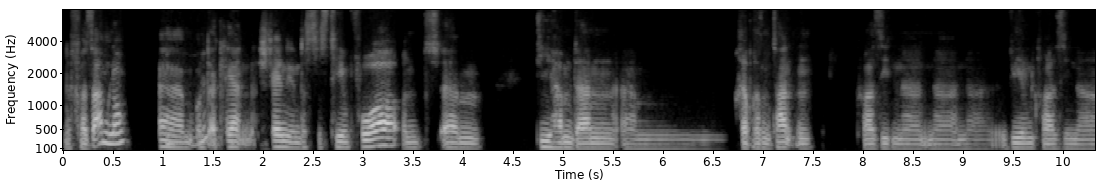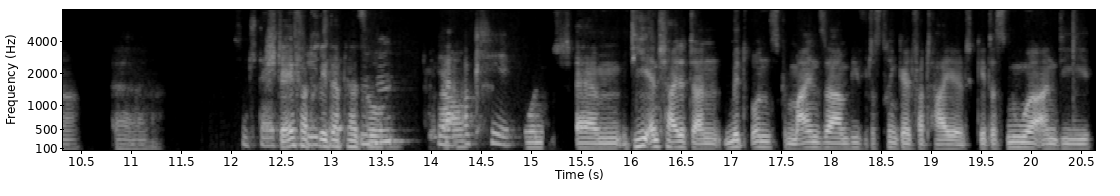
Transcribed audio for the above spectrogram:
eine Versammlung ähm, mhm. und erklären, stellen ihnen das System vor und ähm, die haben dann ähm, Repräsentanten quasi eine, eine, eine, wählen quasi eine äh, Stellvertreterperson. Mhm. Genau. Ja, okay. Und ähm, die entscheidet dann mit uns gemeinsam, wie wird das Trinkgeld verteilt. Geht das nur an die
